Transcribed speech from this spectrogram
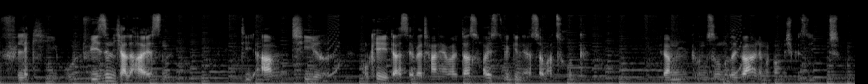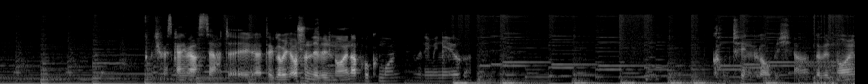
Flecki und wie sie nicht alle heißen. Die armen Tiere. Okay, da ist der Vertania-Wald, das heißt, wir gehen erst einmal zurück. Wir haben unseren Rivalen immer noch nicht besiegt. Ich weiß gar nicht mehr, was der hatte, ey. Der hatte, glaube ich, auch schon Level 9er Pokémon, wenn ich mich nicht. Ja. Level 9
